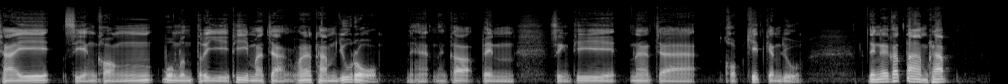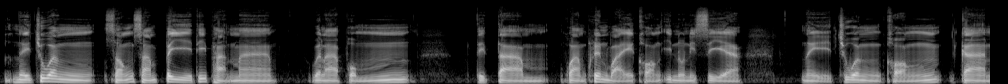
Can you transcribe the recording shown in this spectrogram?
ใช้เสียงของวงดนตรีที่มาจากวัฒนธรรมยุโรปนะฮะนั่นก็เป็นสิ่งที่น่าจะขบคิดกันอยู่ ยังไงก็ตามครับ ในช่วง 2-3 ปีที่ผ่านมาเวลาผมติดตามความเคลื่อนไหวของอินโดนีเซีย ในช่วงของการ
